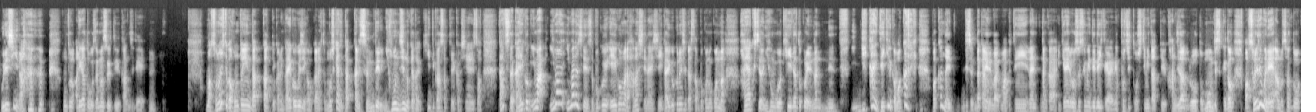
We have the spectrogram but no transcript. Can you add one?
嬉しいな。本当ありがとうございますっていう感じで、うん。まあ、その人が本当にダッカっていうかね、外国人がわからない人、もしかしたらダッカに住んでる日本人の方が聞いてくださってるかもしれないですよ。だってさ、外国、今、今、今の時点でさ、僕英語まで話してないし、外国の人がさ、僕のこんな早口の日本語を聞いたところで、なん、ね、理解できるかわかんない、わかんないですよ。だからね、まあ、まあ、別に、なんか、いきなりおすすめ出てきたからね、ポチッと押してみたっていう感じだろうと思うんですけど、まあ、それでもね、あの、ちゃんと、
